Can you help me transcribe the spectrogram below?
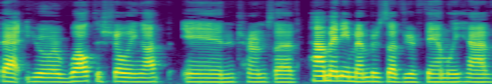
that your wealth is showing up in terms of how many members of your family have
